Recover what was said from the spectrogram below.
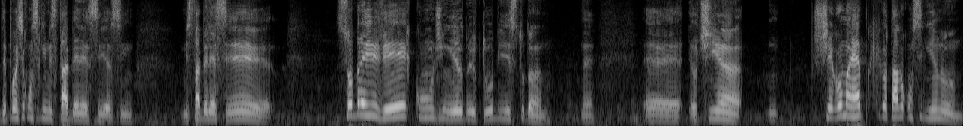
depois que eu consegui me estabelecer, assim, me estabelecer, sobreviver com o dinheiro do YouTube e estudando, né? é, eu tinha. Chegou uma época que eu estava conseguindo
